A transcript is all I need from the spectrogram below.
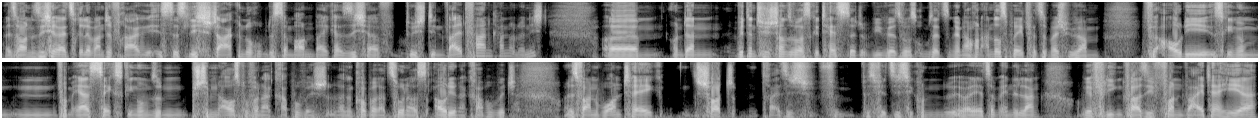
weil es war auch eine sicherheitsrelevante Frage, ist das Licht stark genug, um dass der Mountainbiker sicher durch den Wald fahren kann oder nicht? Ähm, und dann wird natürlich schon sowas getestet, wie wir sowas umsetzen können. Auch ein anderes Projekt, zum Beispiel, wir haben für Audi, es ging um, vom RS6 ging um so einen bestimmten Ausbau von Akrapovic, also eine Kooperation aus Audi und Akrapovic. Und es war ein One-Take-Shot, 30 bis 40 Sekunden war jetzt am Ende lang. Und wir fliegen quasi von weiter her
